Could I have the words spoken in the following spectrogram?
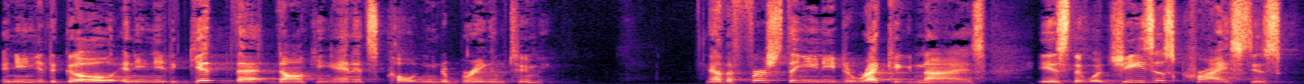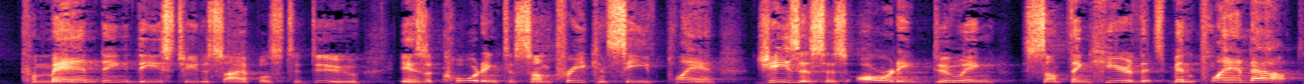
And you need to go and you need to get that donkey and its colt, and you need to bring them to me. Now, the first thing you need to recognize is that what Jesus Christ is commanding these two disciples to do is according to some preconceived plan. Jesus is already doing something here that's been planned out.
